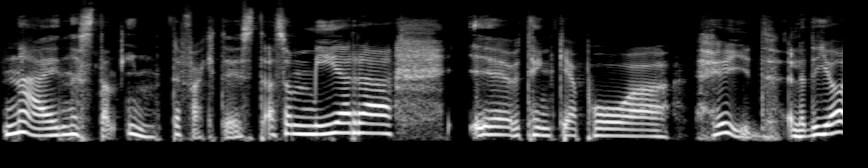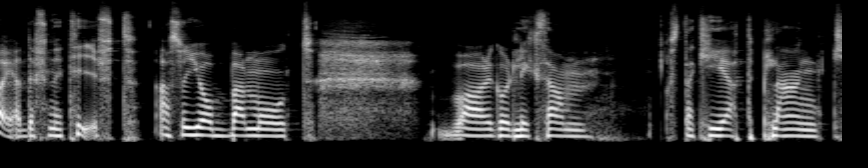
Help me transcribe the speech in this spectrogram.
Nej, nästan inte faktiskt. Alltså mera eh, tänker jag på höjd. Eller det gör jag definitivt. Alltså jobbar mot var går liksom staket, plank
